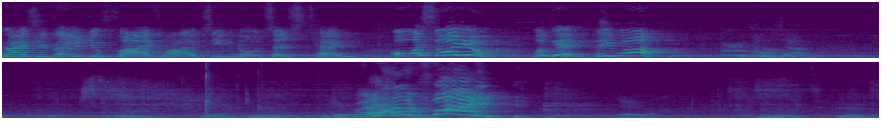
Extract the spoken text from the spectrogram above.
Guys, you're gonna do five lives, even though it says ten. Oh, I saw you! Look it! There you are! It comes down. I had a fight! There. How do you block? Yo, how do I? Yeah, how do I block, man? Oh, no. I'm not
